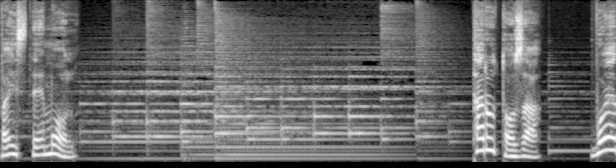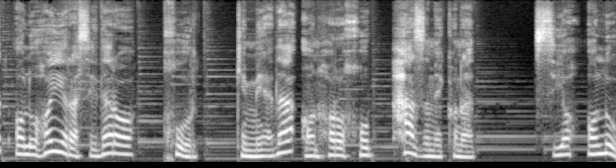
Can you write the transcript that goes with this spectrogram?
ва истеъмол тоза бояд олуҳои расидаро хӯрд ки меъда онҳоро хуб ҳазм мекунад сиёҳ олу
